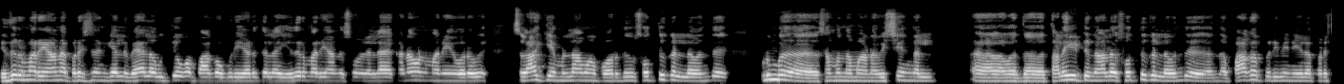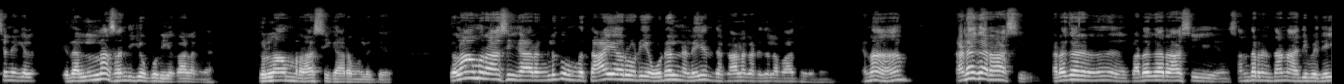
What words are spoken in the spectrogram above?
எதிர்மறையான பிரச்சனைகள் வேலை உத்தியோகம் பார்க்கக்கூடிய இடத்துல எதிர்மறையான சூழ்நிலை கணவன் மனைவி உறவு சிலாக்கியம் இல்லாமல் போகிறது சொத்துக்களில் வந்து குடும்ப சம்பந்தமான விஷயங்கள் ஆஹ் தலையீட்டுனால சொத்துக்களில் வந்து அந்த பாக பிரிவினையில பிரச்சனைகள் இதெல்லாம் சந்திக்கக்கூடிய காலங்க. துலாம் ராசிக்காரங்களுக்கு துலாம் ராசிக்காரங்களுக்கு உங்க தாயாருடைய உடல்நிலையை இந்த காலகட்டத்தில் பார்த்துக்கணுங்க ஏன்னா கடக ராசி கடக கடக ராசி சந்திரன் தானே அதிபதி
